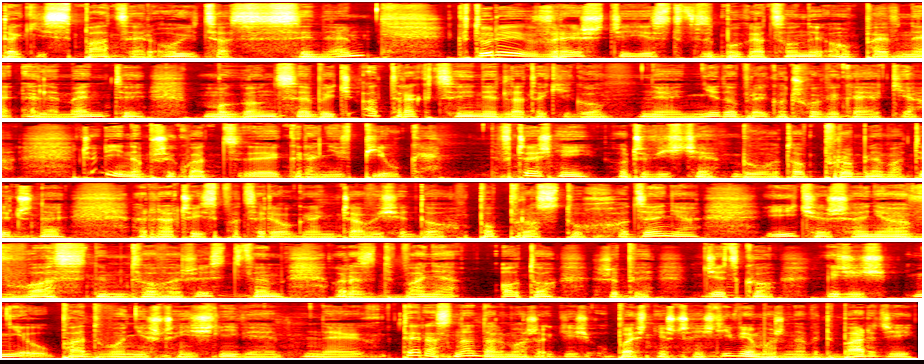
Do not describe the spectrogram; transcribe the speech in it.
taki spacer ojca z synem, który wreszcie jest wzbogacony o pewne elementy mogące być atrakcyjne dla takiego niedobrego człowieka jak ja, czyli na przykład e, granie w piłkę. Wcześniej oczywiście było to problematyczne, raczej spacery ograniczały się do po prostu chodzenia i cieszenia własnym towarzystwem oraz dbania o to, żeby dziecko gdzieś nie upadło nieszczęśliwie. Teraz nadal może gdzieś upaść nieszczęśliwie, może nawet bardziej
